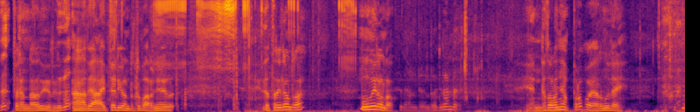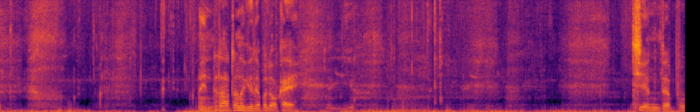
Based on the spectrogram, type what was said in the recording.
ഇത് ഇപ്പം രണ്ടാമത് കയറി. ആ അതെ ആദ്യത്തെ അടി കൊണ്ടിട്ട് പറഞ്ഞു ഇത് എത്ര കിലോ ഉണ്ടോ മൂന്ന് കിലോ ഉണ്ടോ രണ്ട് രണ്ടര കിലോ ഉണ്ട് എന്റെ തുടങ്ങി അപ്പുറം പോയായിരുന്നുല്ലേ ഡാറ്റാണ് കയറിയപ്പോൾ ലോക്കായേ എന്റെ ഇപ്പൊ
